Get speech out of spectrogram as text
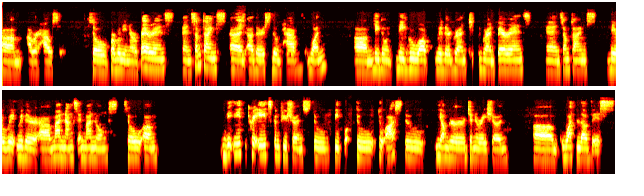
um, our house. So probably in our parents and sometimes and others don't have one um, they don't they grew up with their grand grandparents and sometimes they're with, with their uh, manangs and manongs. So um, it creates confusions to people to to us to younger generation um, what love is.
